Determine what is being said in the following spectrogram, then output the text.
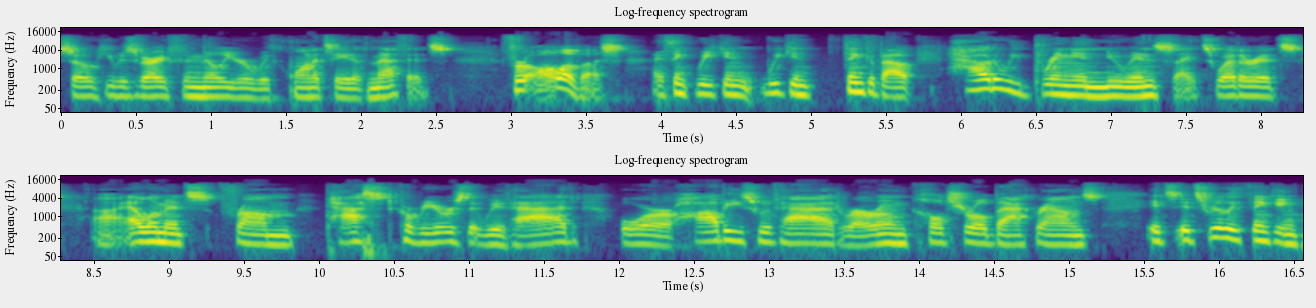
So he was very familiar with quantitative methods. For all of us, I think we can we can think about how do we bring in new insights, whether it's uh, elements from past careers that we've had, or hobbies we've had, or our own cultural backgrounds. It's it's really thinking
